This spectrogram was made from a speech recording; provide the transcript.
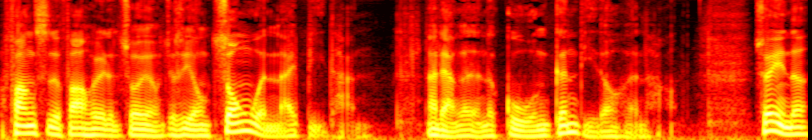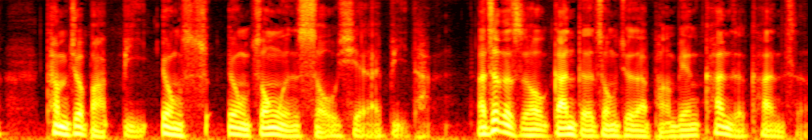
方式发挥的作用，就是用中文来笔谈。那两个人的古文根底都很好，所以呢，他们就把笔用用中文手写来笔谈。那这个时候，甘德忠就在旁边看着看着，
